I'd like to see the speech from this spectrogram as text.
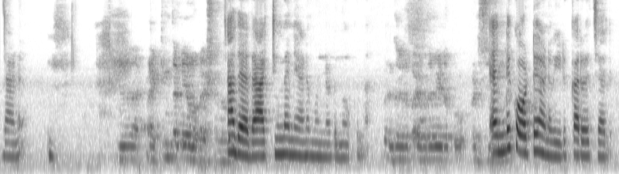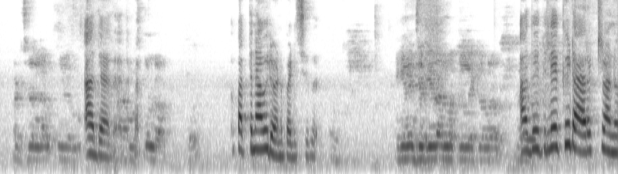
ഇതാണ്. അതെ അതെ ആക്ടിങ് തന്നെയാണ് മുന്നോട്ട് നോക്കുന്നത്. എന്റെ കോട്ടയാണ് വീട് കറുവച്ചാൽ അതെ അതെ അതെ. പത്തനാപുരമാണ് പഠിച്ചത്. അത് ഇതിലേക്ക് ഡയറക്ടറാണ്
